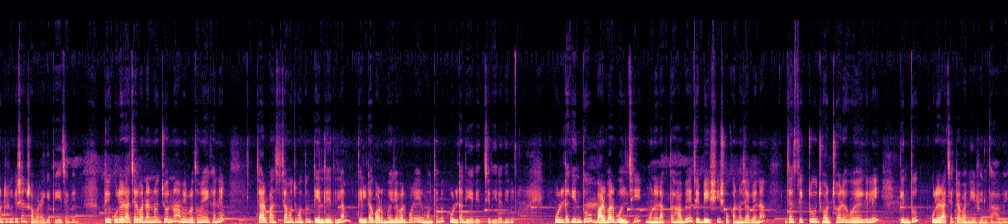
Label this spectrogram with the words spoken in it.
নোটিফিকেশান সবার আগে পেয়ে যাবেন। তো এই কুলের আচার বানানোর জন্য আমি প্রথমে এখানে চার পাঁচ চামচ মতন তেল দিয়ে দিলাম। তেলটা গরম হয়ে যাওয়ার পরে এর মধ্যে আমি কুলটা দিয়ে দিচ্ছি ধীরে ধীরে। কুলটা কিন্তু বারবার বলছি, মনে রাখতে হবে যে বেশি শোকানো যাবে না। জাস্ট একটু ঝরঝরে হয়ে গেলেই কিন্তু কুলের আচারটা বানিয়ে ফেলতে হবে।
